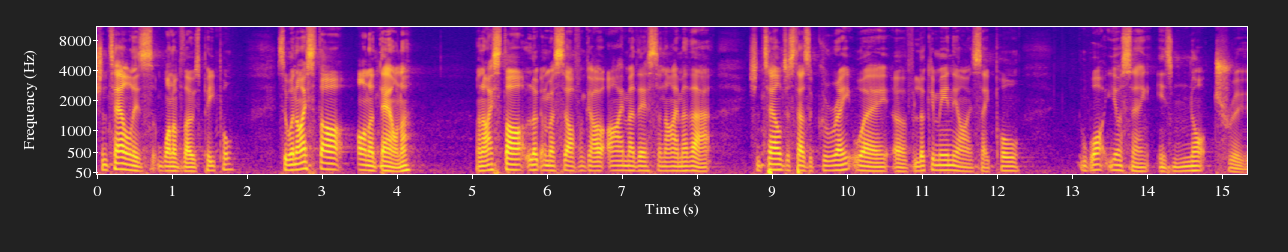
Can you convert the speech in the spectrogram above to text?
Chantel is one of those people. So when I start on a downer, and I start looking at myself and go, I'm a this and I'm a that, Chantel just has a great way of looking me in the eye and say, Paul, what you're saying is not true.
